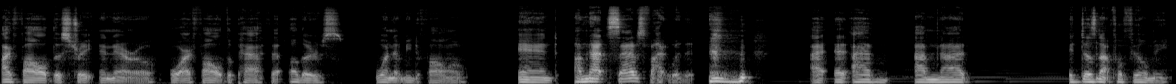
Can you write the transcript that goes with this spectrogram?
I followed the straight and narrow, or I followed the path that others wanted me to follow, and I'm not satisfied with it. I, I have, I'm not. It does not fulfill me,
